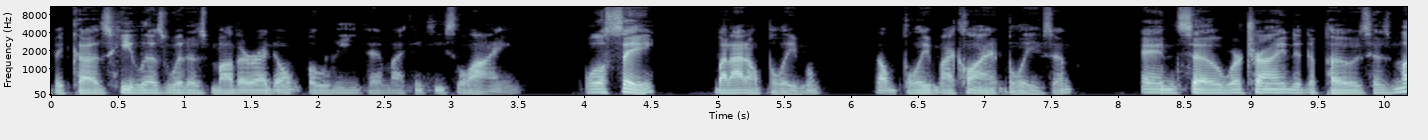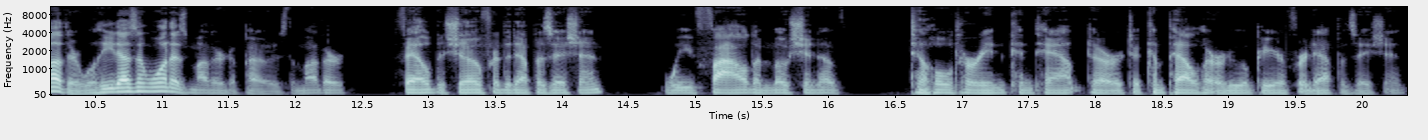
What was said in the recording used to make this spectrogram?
because he lives with his mother. I don't believe him. I think he's lying. We'll see, but I don't believe him. I don't believe my client believes him. And so we're trying to depose his mother. Well, he doesn't want his mother deposed. The mother failed to show for the deposition. We filed a motion of to hold her in contempt or to compel her to appear for deposition.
